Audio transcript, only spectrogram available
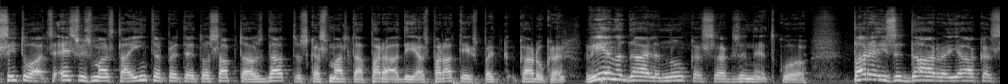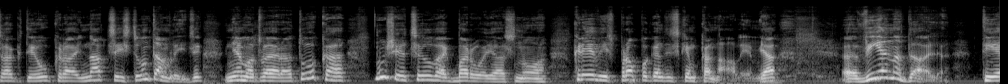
situācija. Es vismaz tā interpretēju tos aptaujas datus, kas martā parādījās par attieksmi pret karu Ukraiņu. Viena daļa, nu, kas saka, ziniet, ko pareizi dara, jā, kas saka, tie ukrāņu nacisti un tam līdzīgi. Ņemot vērā to, ka nu, šie cilvēki barojās no Krievijas propagandiskiem kanāliem. Jā. Viena daļa tie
